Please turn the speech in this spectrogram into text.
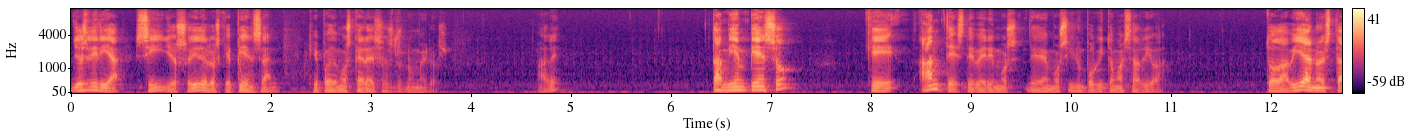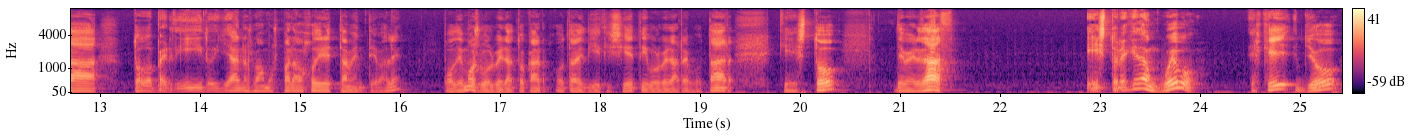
yo os diría, sí, yo soy de los que piensan que podemos caer a esos números. ¿Vale? También pienso que antes deberemos, debemos ir un poquito más arriba. Todavía no está todo perdido y ya nos vamos para abajo directamente, ¿vale? podemos volver a tocar otra de 17 y volver a rebotar, que esto, de verdad, esto le queda un huevo. Es que yo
